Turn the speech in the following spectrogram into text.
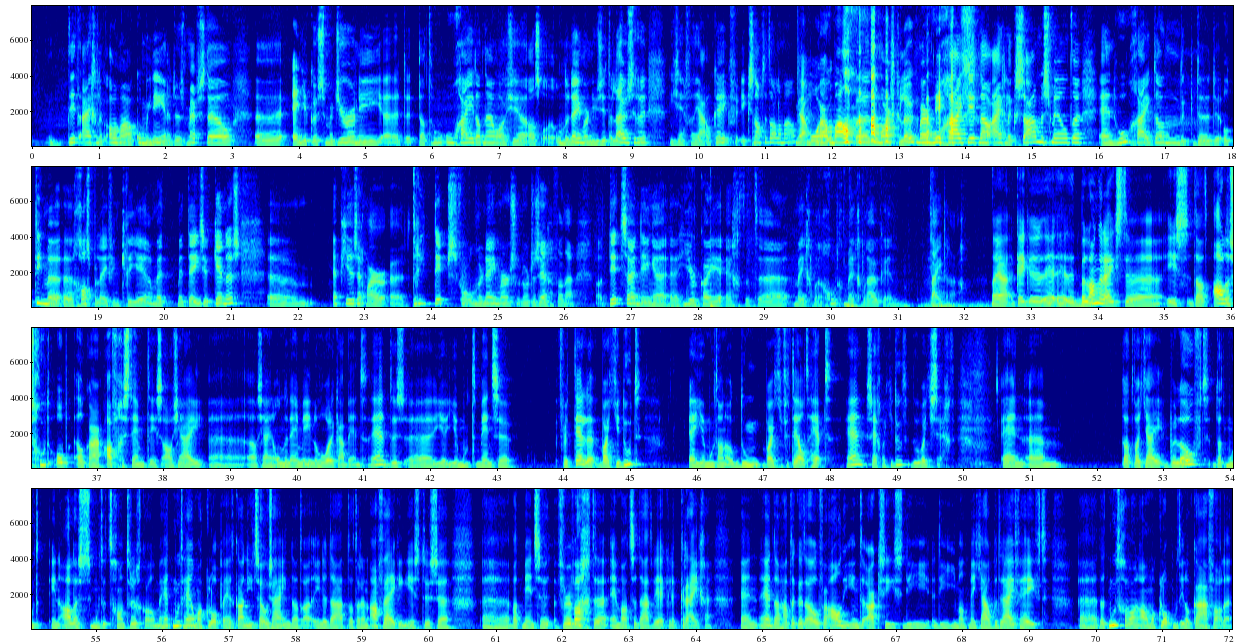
dit eigenlijk allemaal combineren? Dus mapstijl eh, en je customer journey. eh, dat, hoe, hoe ga je dat nou als je als ondernemer nu zit te luisteren? Die zegt van ja, oké, ik, ik snap dit allemaal. Ja, mooi Maar- allemaal. Dat is allemaal hartstikke leuk, maar hoe ga ik dit nou eigenlijk samensmelten? En hoe ga ik dan de, de, de ultieme gastbeleving creëren met, met deze kennis? Ehm, heb je zeg maar eh, drie tips voor ondernemers door te zeggen van nou, dit zijn dingen, eh, hier kan je echt het gebru- goed mee gebruiken en bijdragen. Nou ja, kijk, het, belangrijkste is dat alles goed op elkaar afgestemd is als jij, als jij een ondernemer in de horeca bent. Hè? Dus je, je moet mensen vertellen wat je doet en je moet dan ook doen wat je verteld hebt. Hè? Zeg wat je doet, doe wat je zegt. En ehm, dat wat jij belooft, dat moet in alles moet het gewoon terugkomen. Het moet helemaal kloppen. Het kan niet zo zijn dat eh, inderdaad dat er een afwijking is tussen eh, wat mensen verwachten en wat ze daadwerkelijk krijgen. En hè, daar had ik het over, al die interacties die, die iemand met jouw bedrijf heeft. eh, dat moet gewoon allemaal kloppen, moet in elkaar vallen.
